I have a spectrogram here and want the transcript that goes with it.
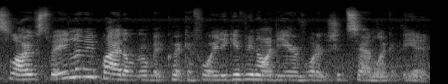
Slow speed. Let me play it a little bit quicker for you to give you an idea of what it should sound like at the end.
